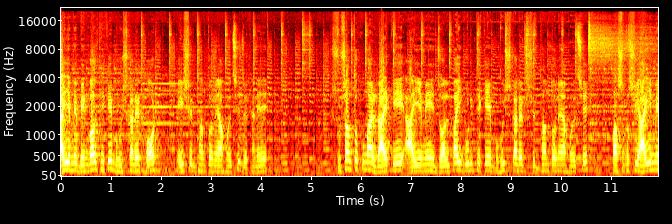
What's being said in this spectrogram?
আইএমএ বেঙ্গল থেকে বহিষ্কারের পর এই সিদ্ধান্ত নেওয়া হয়েছে, যেখানে সুশান্ত কুমার রায়কে আইএমএ জলপাইগুড়ি থেকে বহিষ্কারের সিদ্ধান্ত নেওয়া হয়েছে। পাশাপাশি আইএমএ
